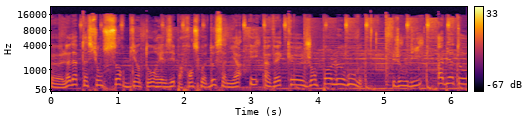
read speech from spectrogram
euh, l'adaptation sort bientôt, réalisée par François De Sagna et avec Jean-Paul Rouve. Je vous dis à bientôt!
